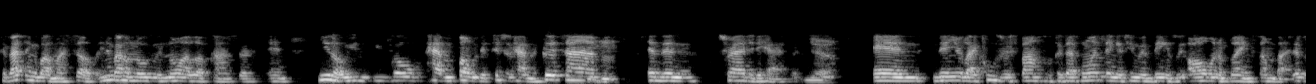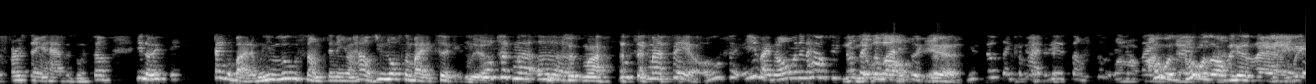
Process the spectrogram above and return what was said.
because I think about myself. Anybody who knows me know I love concerts, and you know, you you go having fun with the attention, having a good time, Mhm. and then tragedy happens. Yeah. And then you're like, who's responsible? Because that's one thing as human beings, we all want to blame somebody. That's the first thing that happens when some, you know, think about it. When you lose something in your house, you know somebody took it. Yeah. Who took my Who uh? took my? Who took my sale? Who took? You might be the only one in the house. You still You think somebody alone. took it. Yeah. You still think somebody did something to it. One of It's my like- Who was who was over here last week?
